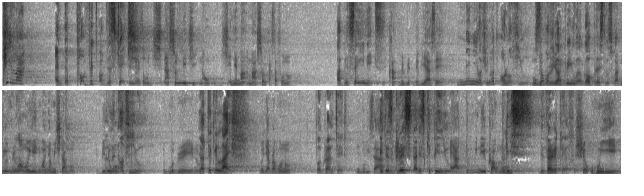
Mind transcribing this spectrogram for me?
pillar, and the pivot of this church. ɛnna ɛsɛ wogyina asɔre no akyi na wohyɛ nneɛma ma asɔre asafo no I've been saying it. ka baabiaa sɛ Many of you, not all of you. Some of you are doing well. God bless those who are doing well. wo a wɔyɛ nnwuma nyame hyira mo But many of you, you are taking life wode abrabɔ no for granted. mbɔ bi saa It is grace that is keeping you. ɛyɛ adom bi na ɛkura wo mu Please be very careful. hwɛ wo ho yie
